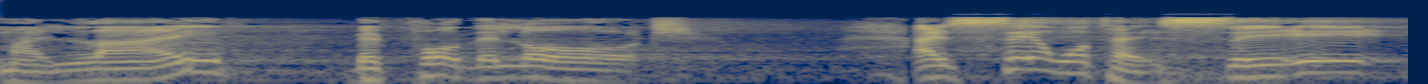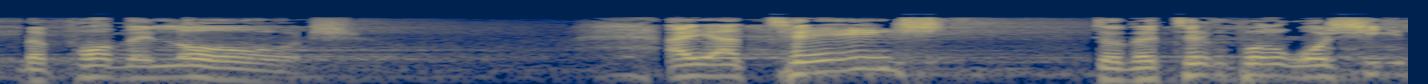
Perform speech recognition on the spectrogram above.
my life before the Lord. I say what I say before the Lord. I attend to the temple worship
